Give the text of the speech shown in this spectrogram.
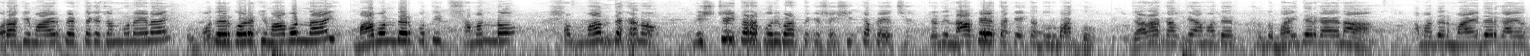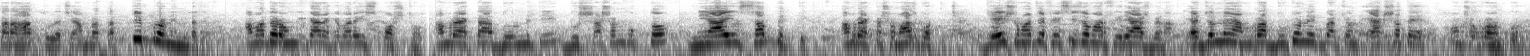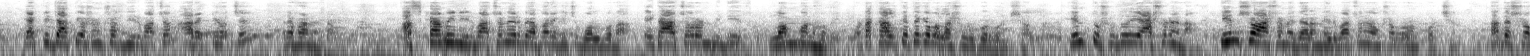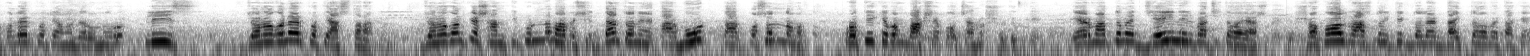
ওরা কি মায়ের পেট থেকে জন্ম নেয় নাই? ওদের ঘরে কি মা বোন নাই? মা বোনদের প্রতি সামান্য সম্মান দেখানো নিশ্চয়ই তারা পরিবার থেকে সেই শিক্ষা পেয়েছে। যদি না পেয়ে থাকে এটা দুর্ভাগ্য। যারা কালকে আমাদের শুধু ভাইদের গায়ে না, আমাদের মায়েদের গায়েও তারা হাত তুলেছে। আমরা তার তীব্র নিন্দা জানাই। আমাদের অঙ্গীকার একেবারে স্পষ্ট। আমরা একটা দুর্নীতি দুঃশাসন মুক্ত ন্যায় ইনসাফ ভিত্তিক। আমরা একটা সমাজ গড়তে চাই। যেই সমাজে ফেসিজম আর ফিরে আসবে না, এর জন্য আমরা দুটো নির্বাচন একসাথে অংশগ্রহণ করব। একটি জাতীয় সংসদ নির্বাচন আর একটি হচ্ছে রেফারেন্ডাম আজকে আমি নির্বাচনের ব্যাপারে কিছু বলব না। এটা আচরণবিধির লঙ্ঘন হবে। ওটা কালকে থেকে বলা শুরু করব ইনশাল্লাহ কিন্তু শুধু এই আসনে না, তিনশো আসনে যারা নির্বাচনে অংশগ্রহণ করছেন, তাদের সকলের প্রতি আমাদের অনুরোধ, প্লিজ জনগণের প্রতি আস্থা রাখুন। জনগণকে শান্তিপূর্ণভাবে সিদ্ধান্ত নিয়ে তার ভোট তার পছন্দ মতো প্রতীক এবং বাক্সে পৌঁছানোর সুযোগ দিন। এর মাধ্যমে যেই নির্বাচিত হয়ে আসবে, সকল রাজনৈতিক দলের দায়িত্ব হবে তাকে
